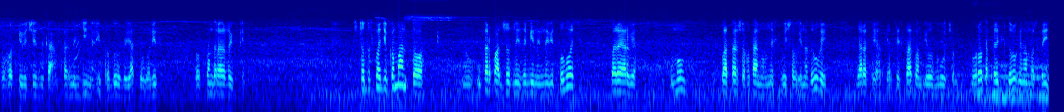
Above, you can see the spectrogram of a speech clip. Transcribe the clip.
свого співвітчизника Фернандіньо і пробив дев'ятку воріт Олександра Рибки. Щодо складів команд, то ну, у Карпат жодної заміни не відбулось в перерві, тому склад першого тайму в них вийшов і на другий. Зараз я, я цей склад вам і озвучу. У воротах 32 номер стоїть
